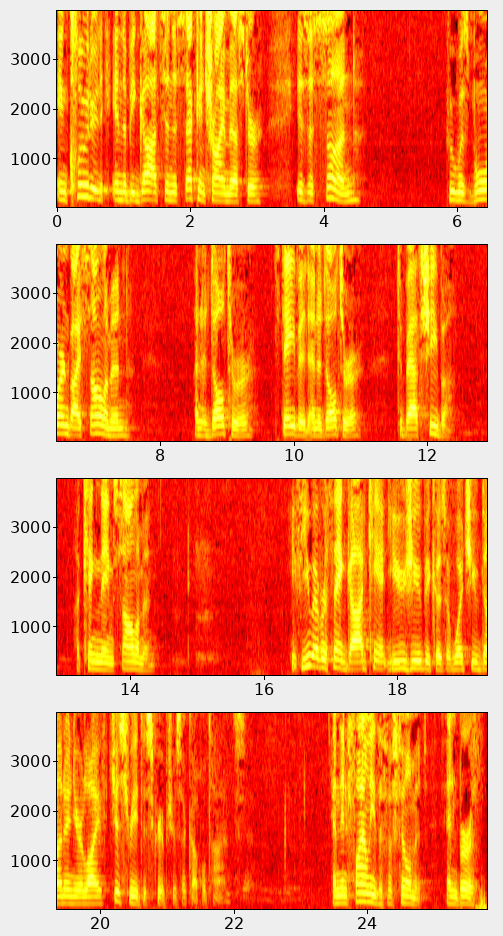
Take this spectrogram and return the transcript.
included in the begots in the second trimester is a son who was born by Solomon, an adulterer, David, an adulterer, to Bathsheba, a king named Solomon. If you ever think God can't use you because of what you've done in your life, just read the scriptures a couple times. And then finally, the fulfillment and birth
